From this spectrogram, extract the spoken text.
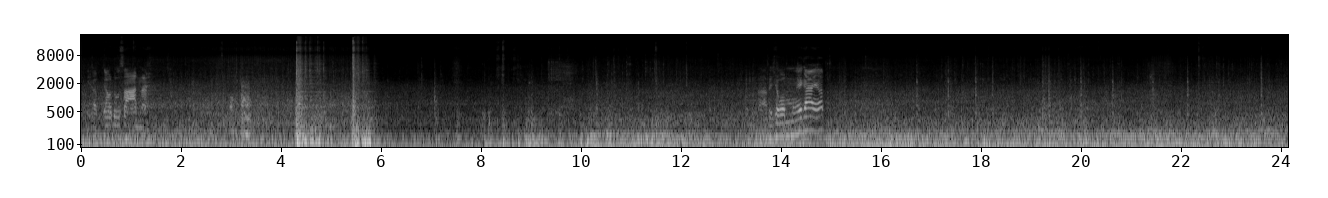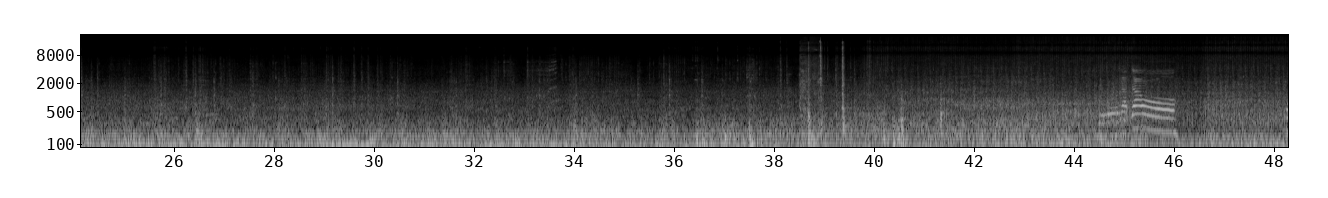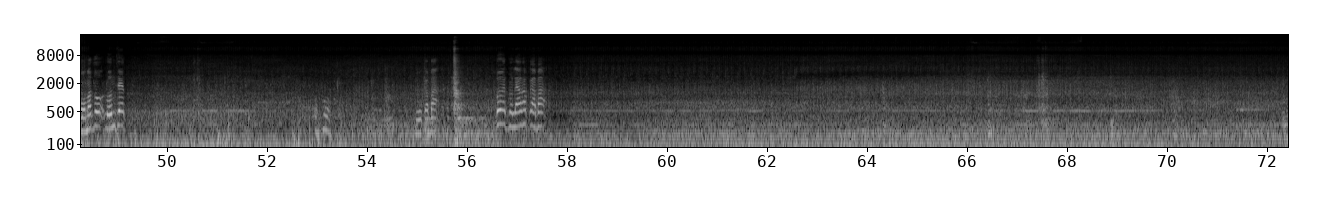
นี่ครับเจ้าดูซานนะ พาไปช มใกล้ๆครับ อยู่กับ เจ้าโอมาตุลุ้นเจ็ดโอ้โหดูกระบะ เปิดหมดแล้วครับกระบะ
